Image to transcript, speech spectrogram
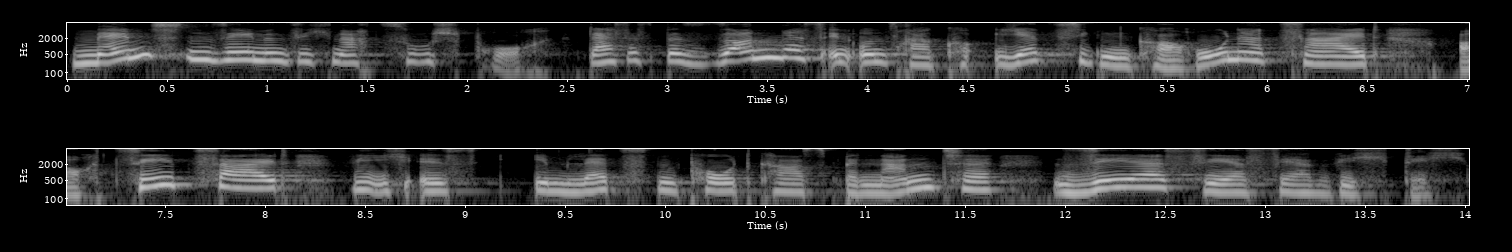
Menschen sehnen sich nach Zuspruch. Das ist besonders in unserer jetzigen Corona-Zeit, auch C-Zeit, wie ich es im letzten Podcast benannte, sehr, sehr, sehr wichtig.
